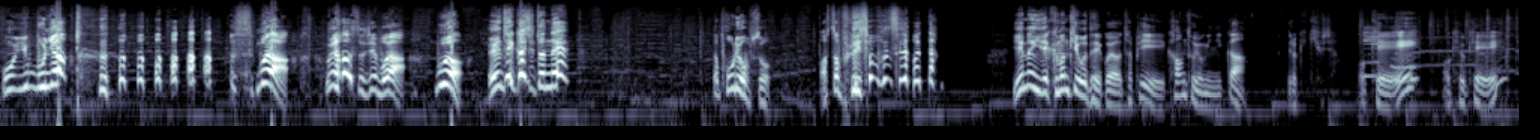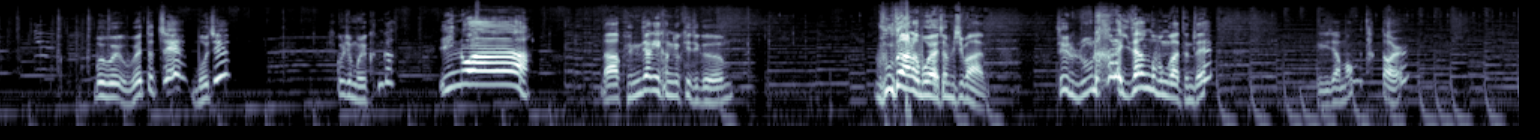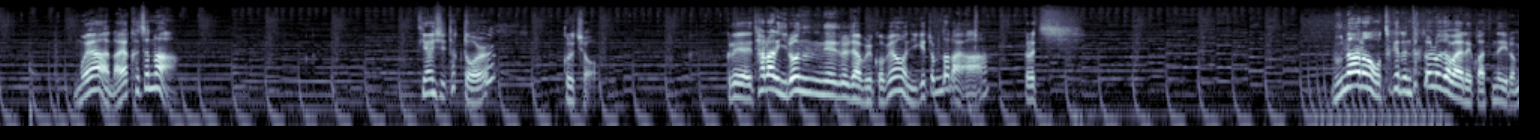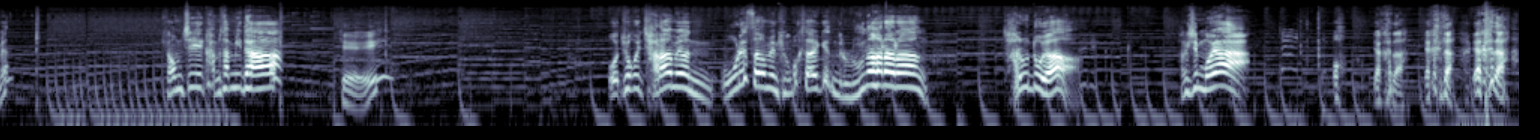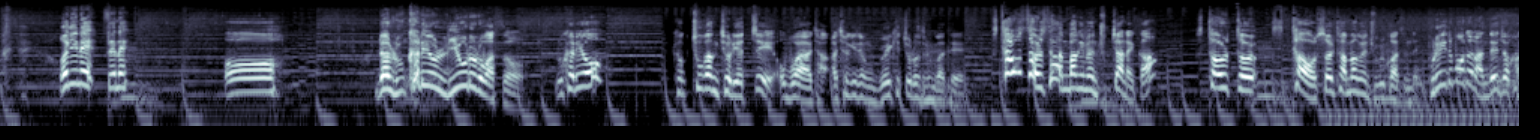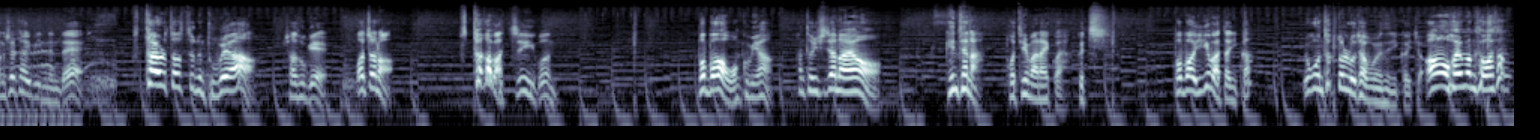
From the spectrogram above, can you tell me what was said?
어 이거 뭐냐? 뭐야? 왜 나왔어? 쟤 뭐야? 뭐야? 엔테까지 떴네? 나 볼이 없어. 아싸 블리저 보스 잡았다. 얘는 이제 그만 키워도 될 거야. 어차피 카운터용이니까 이렇게 키우자. 오케이, 오케이, 오케이. 뭐왜왜 왜 떴지? 뭐지? 꿀좀 뭐이 큰가? 인와. 나 굉장히 강력해 지금. 루나라 뭐야 잠시만. 지금 루나라 이상한 거 본 거 같은데? 이자몽 탁덜? 뭐야 나 약하잖아. 티안씨 탁덜? 그렇죠. 그래 차라리 이런 애들 잡을 거면 이게 좀 더 나아. 그렇지. 루나는 어떻게든 탁덜로 잡아야 될 것 같은데 이러면? 경치 감사합니다. 오케이 어 저거 잘하면 오래 싸우면 경박사 하겠는데 루나 하나랑 자루도야. 당신 뭐야? 어 약하다 약하다 약하다. 아니네 세네. 어 나 루카리오 리오로로 봤어. 루카리오? 격투강철이었지? 어 뭐야 자, 아, 저기 좀 왜 이렇게 줄어드는 것 같아? 스타워스 얼스 한 방이면 죽지 않을까? 스타워스 스타워스 한 방이면 죽을 것 같은데? 브레이드 모드는 안 되죠? 강철 타입이 있는데. 스타워스는 두 배야 좌속에. 맞잖아 스타가 맞지 이건. 봐봐 원콤이야. 한 턴 쉬잖아요. 괜찮아. 버틸만 할 거야. 그치? 봐봐 이게 맞다니까? 요건 탁돌로 잡으면 되니까 있죠 아 화염방사 화상?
